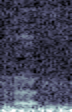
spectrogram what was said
la,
